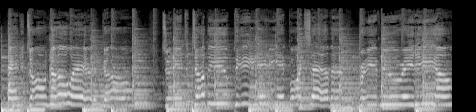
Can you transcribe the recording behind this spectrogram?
and you don't know where to go, tune in to WP 88.7 Brave New Radio.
